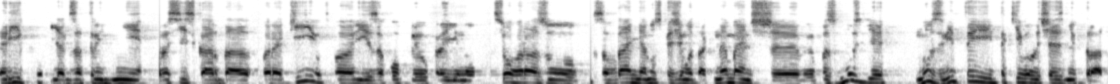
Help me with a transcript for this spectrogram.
рік, як за три дні, російська орда бере Київ е, і захоплює Україну. Цього разу завдання, ну скажімо так, не менш е, безглузді. Ну звідти і такі величезні втрати.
